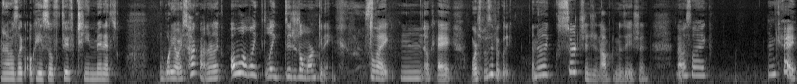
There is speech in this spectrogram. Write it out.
and I was like, okay, so 15 minutes, what do you to talk about? And they're like, oh, well, like like digital marketing. it's like, mm, okay, more specifically. And they're like, search engine optimization. And I was like, okay,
